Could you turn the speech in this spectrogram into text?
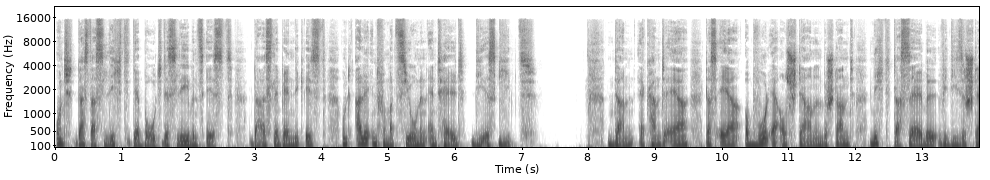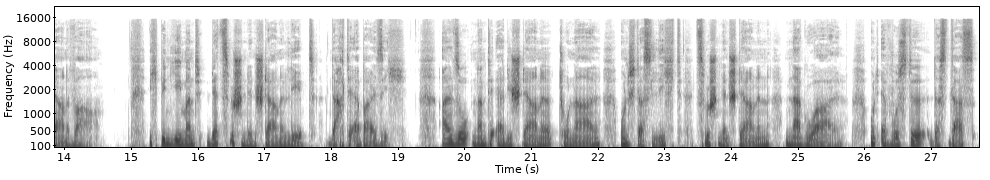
und dass das Licht der Boot des Lebens ist, da es lebendig ist und alle Informationen enthält, die es gibt. Dann erkannte er, dass er, obwohl er aus Sternen bestand, nicht dasselbe wie diese Sterne war. Ich bin jemand, der zwischen den Sternen lebt, dachte er bei sich. Also nannte er die Sterne Tonal und das Licht zwischen den Sternen Nagual, und er wusste, dass das,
